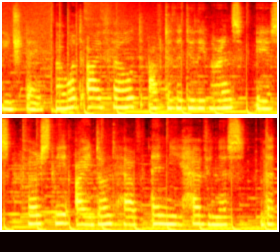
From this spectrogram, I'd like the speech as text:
each day. Uh, what I felt after the deliverance is firstly, I don't have any heaviness. That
